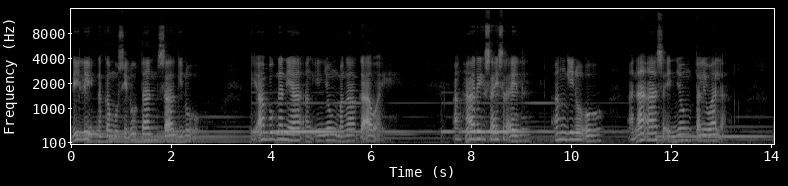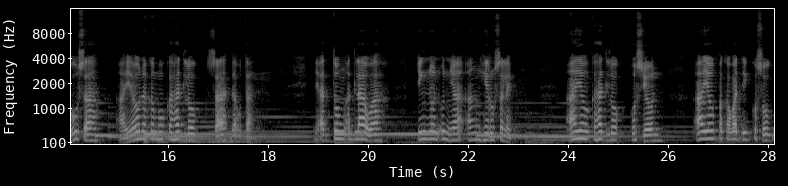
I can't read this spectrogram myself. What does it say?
Dili nakamusilutan sa Ginoo. Giabog na niya ang inyong mga kaaway ang hari sa Israel, ang ginoo, anaa sa inyong taliwala. Busa, ayaw na kamo kahadlok sa dautan. Ni adtong adlawa, ingnon unya ang Jerusalem. Ayaw kahadlok o Sion, ayaw pakawad kusog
